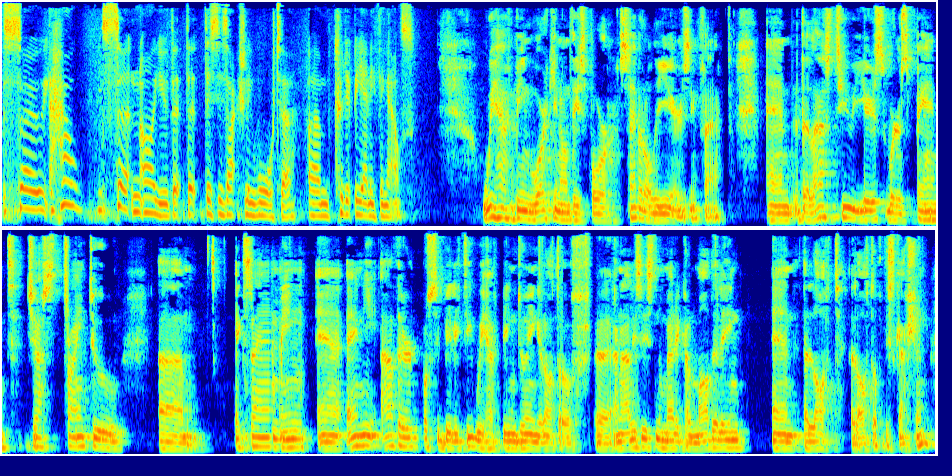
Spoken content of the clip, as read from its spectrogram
So, how certain are you that, that this is actually water? Um, could it be anything else? We have been working on this for several years, in fact. And the last two years were spent just trying to um, examine uh, any other possibility. We have been doing a lot of uh, analysis, numerical modeling, and a lot, a lot of discussion.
